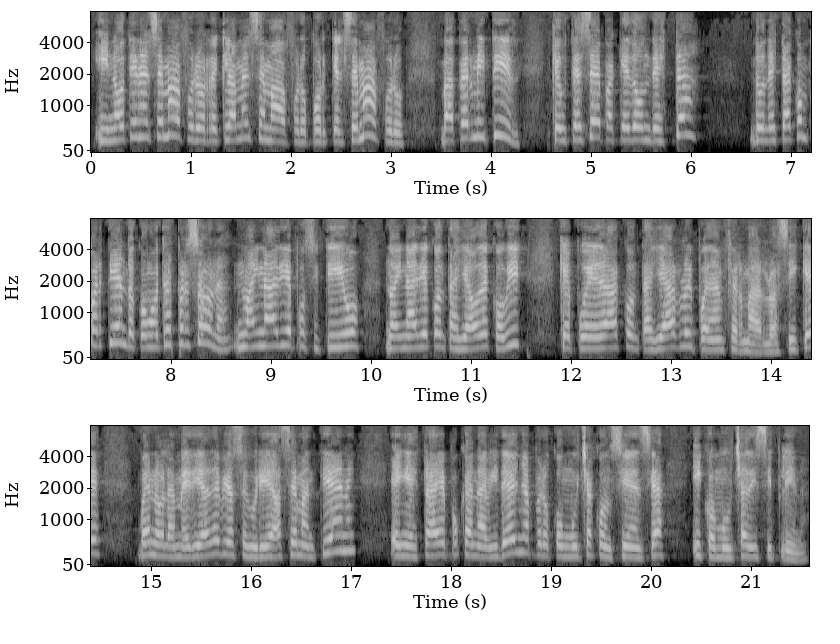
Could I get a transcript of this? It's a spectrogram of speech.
y no tiene el semáforo, reclame el semáforo, porque el semáforo va a permitir que usted sepa que donde está donde está compartiendo con otras personas, no hay nadie positivo, no hay nadie contagiado de COVID que pueda contagiarlo y pueda enfermarlo. Así que, bueno, las medidas de bioseguridad se mantienen en esta época navideña, pero con mucha conciencia y con mucha disciplina.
